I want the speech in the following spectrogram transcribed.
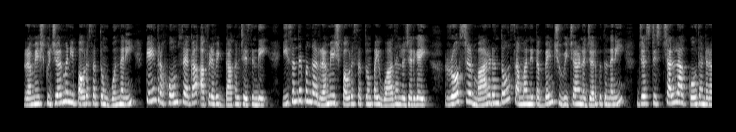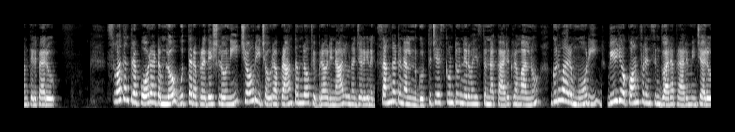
రమేష్కు జర్మనీ పౌరసత్వం ఉందని కేంద్ర హోంశాఖ అఫిడవిట్ దాఖలు చేసింది. ఈ సందర్భంగా రమేష్ పౌరసత్వంపై వాదనలు జరిగాయి. రోస్టర్ మారడంతో సంబంధిత బెంచ్ విచారణ జరుపుతుందని జస్టిస్ చల్లా కోదండరాం తెలిపారు. స్వాతంత్ర పోరాటంలో ఉత్తరప్రదేశ్లోని చౌరీ చౌరా ప్రాంతంలో ఫిబ్రవరి నాలుగున జరిగిన సంఘటనలను గుర్తు చేసుకుంటూ నిర్వహిస్తున్న కార్యక్రమాలను గురువారం మోడీ వీడియో కాన్ఫరెన్సింగ్ ద్వారా ప్రారంభించారు.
